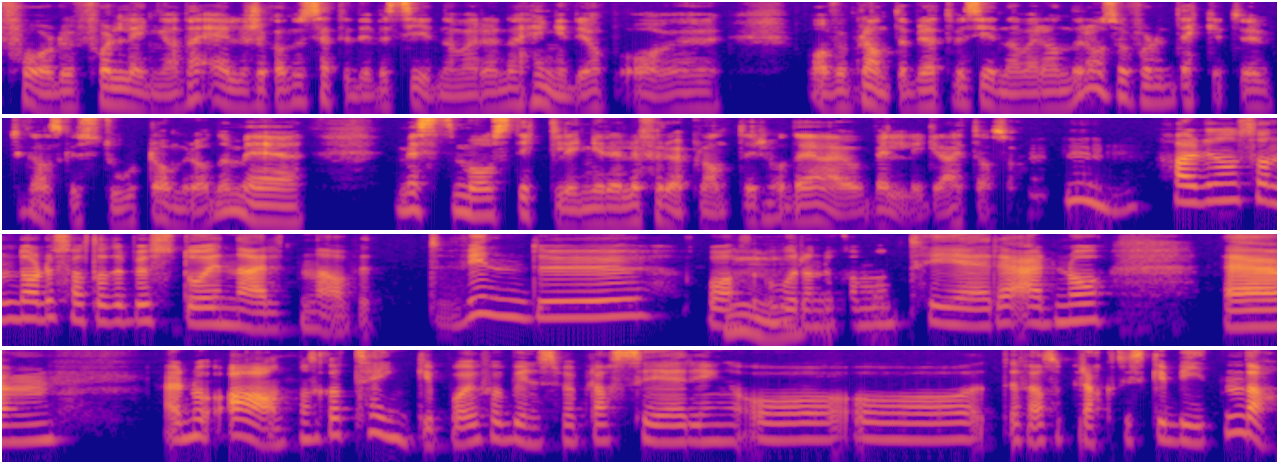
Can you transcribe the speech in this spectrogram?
får du forlenga det, eller så kan du sette de ved siden av hverandre, henge de opp over, over plantebrett ved siden av hverandre, og så får du dekket ut ganske stort område med, med små stiklinger eller frøplanter, og det er jo veldig greit, altså. Mm. Har du noe sånn, nå har du sagt at det bør stå i nærheten av et vindu, og altså, Mm. hvordan du kan montere. Er det noe um, er det noe annet man skal tenke på i forbindelse med plassering og, og altså praktiske biten, da?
